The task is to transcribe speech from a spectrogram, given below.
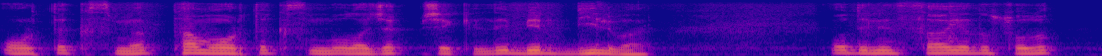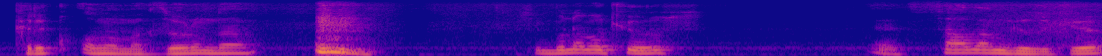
orta kısmı tam orta kısmında olacak bir şekilde bir dil var. O dilin sağ ya da solu kırık olmamak zorunda. Şimdi buna bakıyoruz. Evet sağlam gözüküyor.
